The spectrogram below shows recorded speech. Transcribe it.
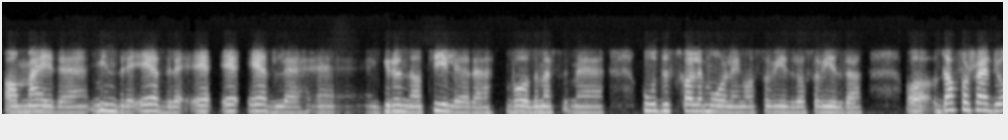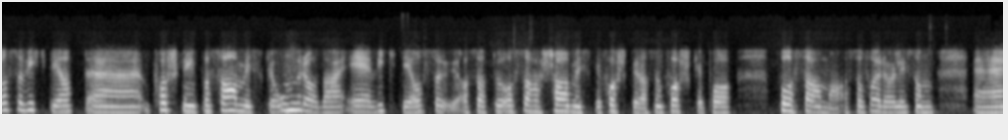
av mer, mindre edle, e, e, edle eh, grunner tidligere. Både med, med hodeskallemåling osv. osv. Derfor er det også viktig at eh, forskning på samiske områder er viktig. Også, altså at du også har samiske forskere som forsker på, på samer. Altså for å liksom eh,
